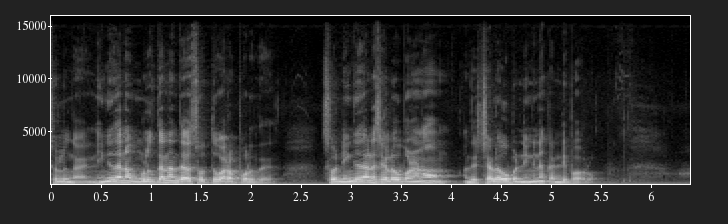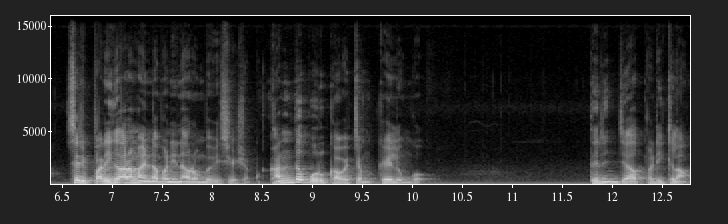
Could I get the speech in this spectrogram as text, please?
சொல்லுங்கள் நீங்கள் தானே உங்களுக்கு தானே அந்த சொத்து வரப்போகிறது ஸோ நீங்கள் தானே செலவு பண்ணணும். அந்த செலவு பண்ணிங்கன்னா கண்டிப்பாக வரும். சரி பரிகாரமாக என்ன பண்ணினா ரொம்ப விசேஷம். கந்தகுரு கவச்சம் கேளுங்கோ. தெரிஞ்சால் படிக்கலாம்.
